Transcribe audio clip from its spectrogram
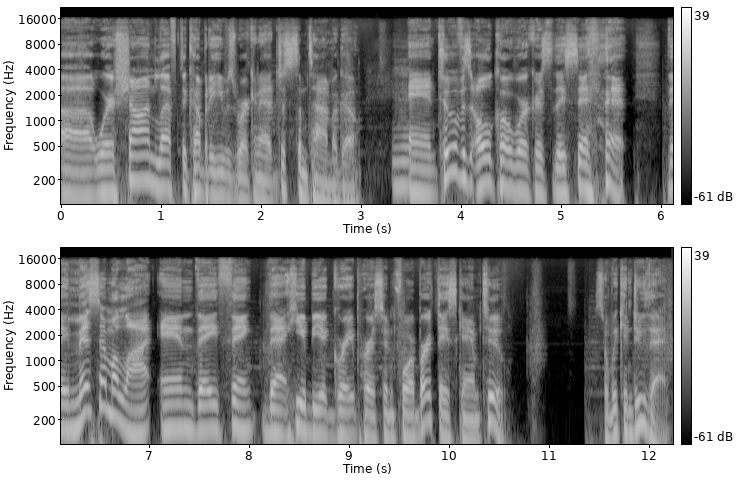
Uh, where Sean left the company he was working at just some time ago. And two of his old coworkers, they said that they miss him a lot and they think that he'd be a great person for a birthday scam too. So we can do that.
